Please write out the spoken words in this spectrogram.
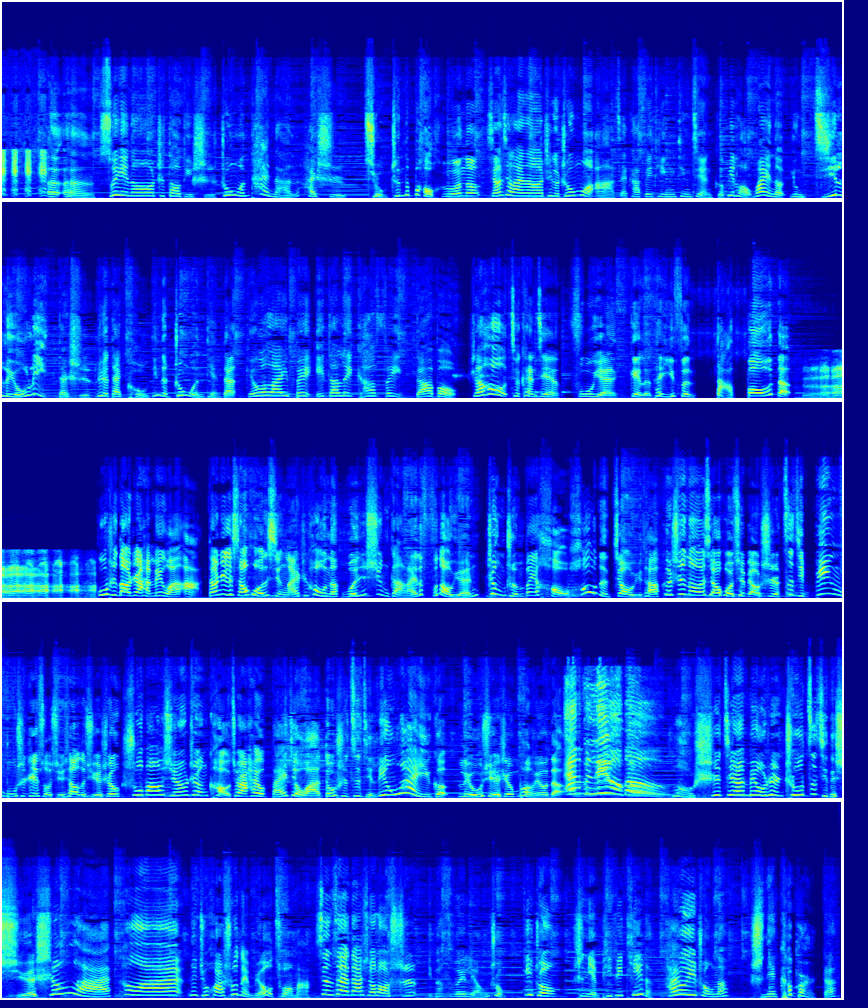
嗯嗯，所以呢，这到底是中文太难，还是酒真的不好喝呢？想起来呢，这个周末啊，在咖啡厅听见隔壁老外呢用极流利但是略带口音的中文点单，给我来一杯意大利咖啡 double，然后就看见服务员给了他一份。打包的 故事到这儿还没完啊！当这个小伙子醒来之后呢，闻讯赶来的辅导员正准备好好的教育他，可是呢，小伙却表示自己并不是这所学校的学生，书包、学生证、考卷还有白酒啊，都是自己另外一个留学生朋友的。老师竟然没有认出自己的学生来，看来那句话说的也没有错嘛。现在大学老师一般分为两种，一种是念 PPT 的，还有一种呢。是念课本的，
